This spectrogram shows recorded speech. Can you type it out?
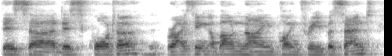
this uh, this quarter, rising about 9.3%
